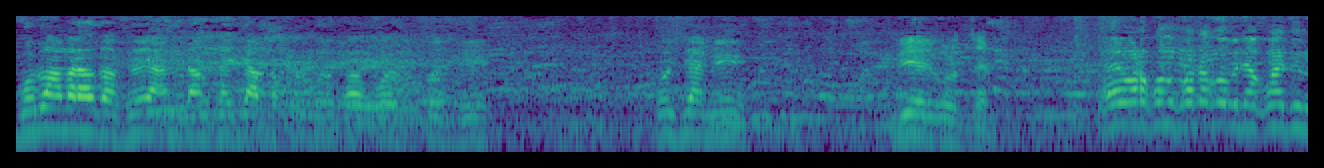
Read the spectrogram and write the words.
গরু আমার হাত আছে আমি দাম চাইছি আপনার করে করে ক- ক- কইছি। কইছি আমি। বিয়ের করছেন। এই ওটা কোনো কথা কবি না কয় দিন?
